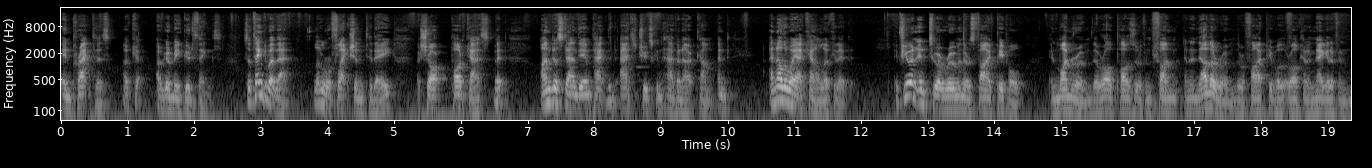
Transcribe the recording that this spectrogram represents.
in practice, are, are going to be good things. So think about that. A little reflection today, a short podcast, but understand the impact that attitudes can have on outcome. And another way I kind of look at it, if you went into a room and there was five people in one room, they were all positive and fun, and in the other room there were five people that were all kind of negative and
